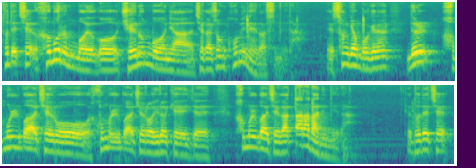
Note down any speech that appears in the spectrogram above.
도대체 허물은 뭐고 죄는 뭐냐 제가 좀 고민해 봤습니다. 성경 보기에는 늘 허물과 죄로 허물과 죄로 이렇게 이제 허물과 죄가 따라다닙니다. 도대체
